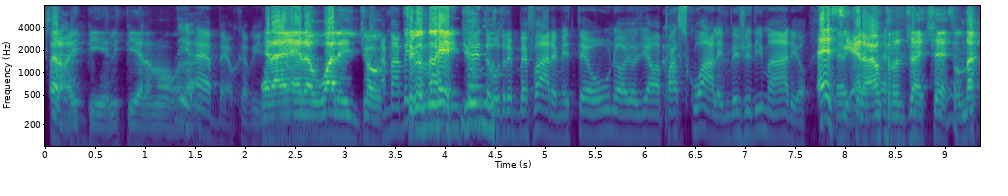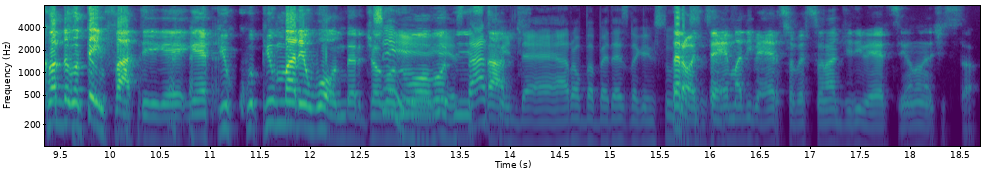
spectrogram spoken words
Però l'IP, l'IP era nuova. Eh, vabbè, ho capito. Era, era uguale il gioco. Ma Secondo me Nintendo più... potrebbe fare, metteva uno che si chiama Pasquale invece di Mario. Eh sì, eh, era che... altro già, cioè, sono d'accordo con te infatti che, che è più, più, Mario Wonder, gioco sì, nuovo sì, di Starfield. Starfield è la roba Bethesda Game Studios. Però il tema è diverso, personaggi diversi, secondo me ci sta.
